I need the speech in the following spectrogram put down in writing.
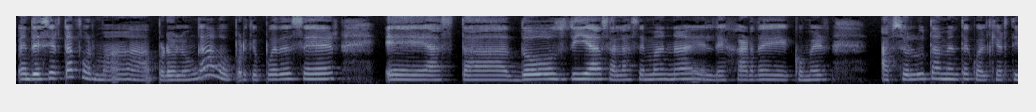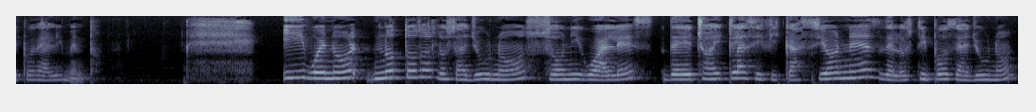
de cierta forma prolongado, porque puede ser eh, hasta dos días a la semana el dejar de comer absolutamente cualquier tipo de alimento. Y bueno, no todos los ayunos son iguales. De hecho, hay clasificaciones de los tipos de ayuno.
